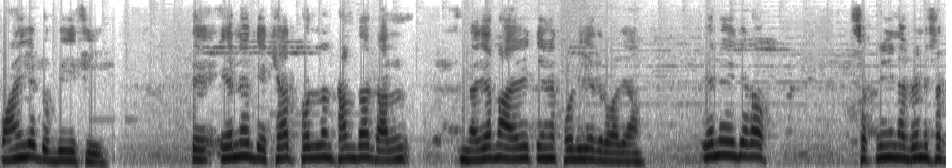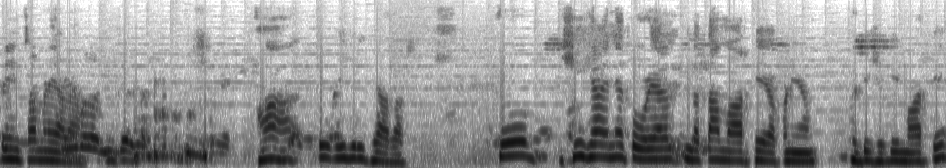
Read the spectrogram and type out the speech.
ਪਾਣੀ 'ਚ ਡੁੱਬੀ ਸੀ। ਤੇ ਇਹਨੇ ਦੇਖਿਆ ਖੋਲਣ ਖਣ ਦਾ ਗੱਲ ਨਜ਼ਰ ਨਾ ਆਏ ਕਿਵੇਂ ਖੋਲੀਏ ਦਰਵਾਜ਼ਾ। ਇਹਨੇ ਜਿਹੜਾ ਸਕਰੀਨ ਹੈ, ਵਿੰਡ ਸਕਰੀਨ ਸਾਹਮਣੇ ਵਾਲਾ। ਹਾਂ ਹਾਂ ਤੂੰ ਇਹ ਵੀ ਖਿਆਲ ਆ। ਉਹ ਸ਼ੀਸ਼ਾ ਇਹਨੇ ਤੋੜਿਆ, ਲੱਤਾਂ ਮਾਰ ਕੇ ਆਪਣੀਆਂ ਗੱਡੀ ਛੱਡੀ ਮਾਰ ਕੇ।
